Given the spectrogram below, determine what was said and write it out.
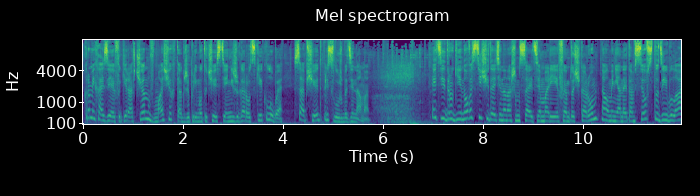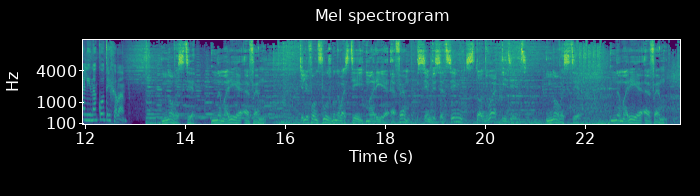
Кроме хозяев и кировчан, в матчах также примут участие нижегородские клубы, сообщает пресс-служба «Динамо». Эти и другие новости читайте на нашем сайте mariafm.ru. А у меня на этом все. В студии была Алина Котрихова. Новости на Мария-ФМ. Телефон службы новостей Мария ФМ 77 102 и 9. Новости на Мария ФМ.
